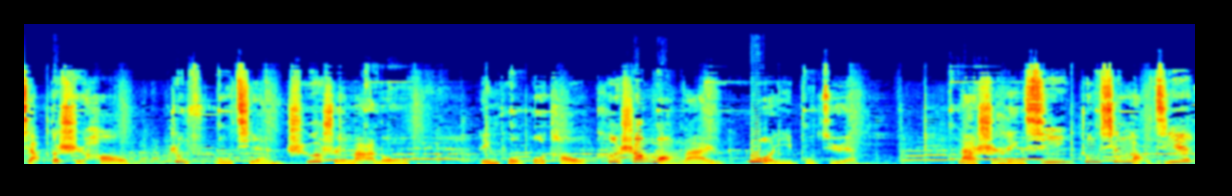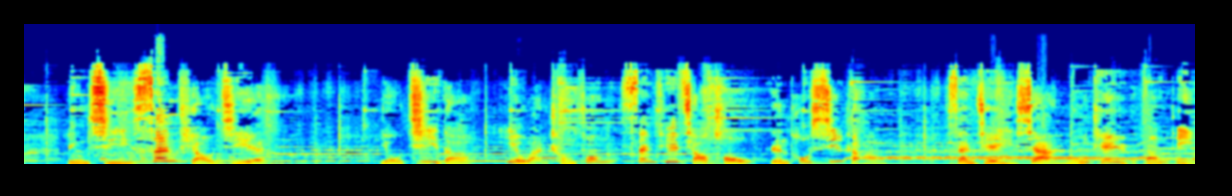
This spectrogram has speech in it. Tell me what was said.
小的时候，政府路前车水马龙。林浦铺头客商往来络绎不绝。那时灵溪中心老街，灵溪三条街。犹记得夜晚乘风，三街桥头人头熙攘，三街以下农田与荒地，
